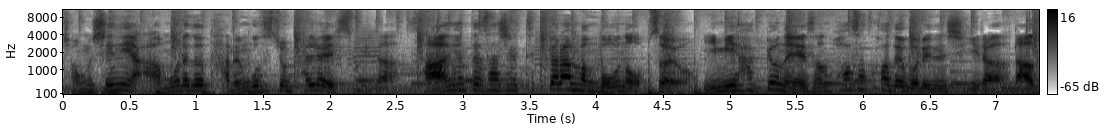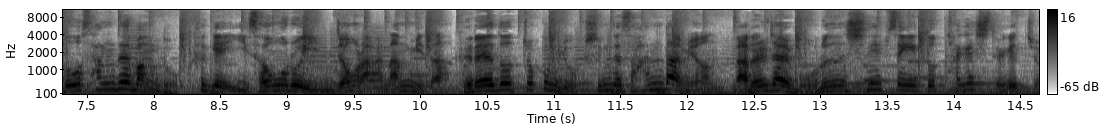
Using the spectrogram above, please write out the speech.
정신이 아무래도 다른 곳에 좀 팔려 있습니다. 4학년 때 사실 특별한 방법은 없어요. 이미 학교 내에선 화석화돼 버리는 시기라 나도 상대방도 크게 이성으로 인정을 안 합니다. 그래도 조금 욕심내서 한다면 나를 잘 모르는 신입생이 또 타겟이 되겠죠.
